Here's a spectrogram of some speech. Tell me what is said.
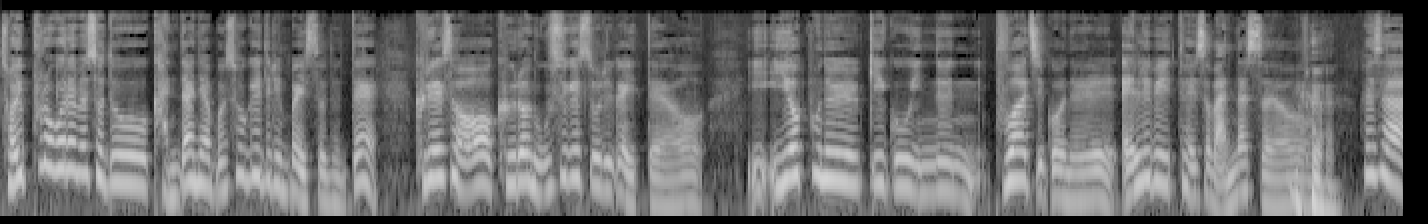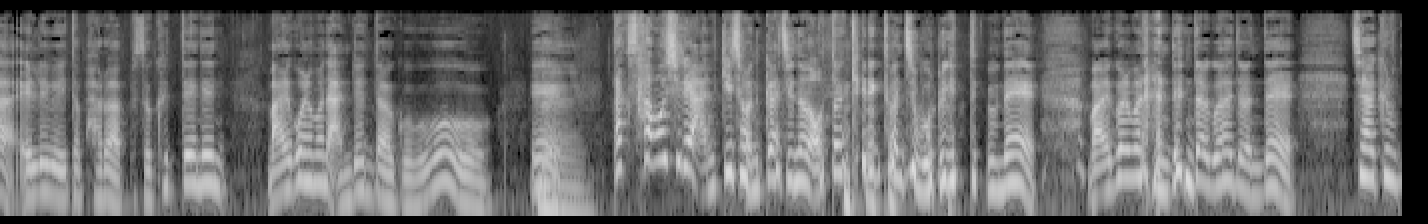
저희 프로그램에서도 간단히 한번 소개해드린 바 있었는데 그래서 그런 우스갯소리가 있대요. 이 이어폰을 끼고 있는 부하 직원을 엘리베이터에서 만났어요. 네. 회사 엘리베이터 바로 앞에서 그때는 말 걸면 안 된다고. 예. 네. 딱 사무실에 앉기 전까지는 어떤 캐릭터인지 모르기 때문에 말 걸면 안 된다고 하던데. 자, 그럼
